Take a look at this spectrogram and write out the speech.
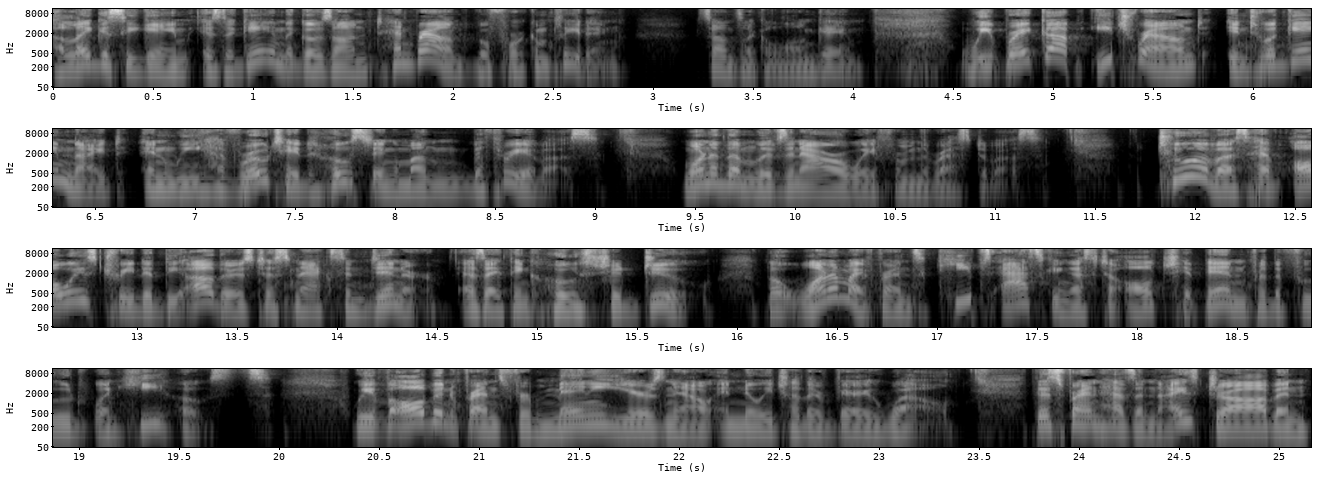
A legacy game is a game that goes on 10 rounds before completing. Sounds like a long game. We break up each round into a game night, and we have rotated hosting among the three of us. One of them lives an hour away from the rest of us. Two of us have always treated the others to snacks and dinner, as I think hosts should do. But one of my friends keeps asking us to all chip in for the food when he hosts. We've all been friends for many years now and know each other very well. This friend has a nice job, and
